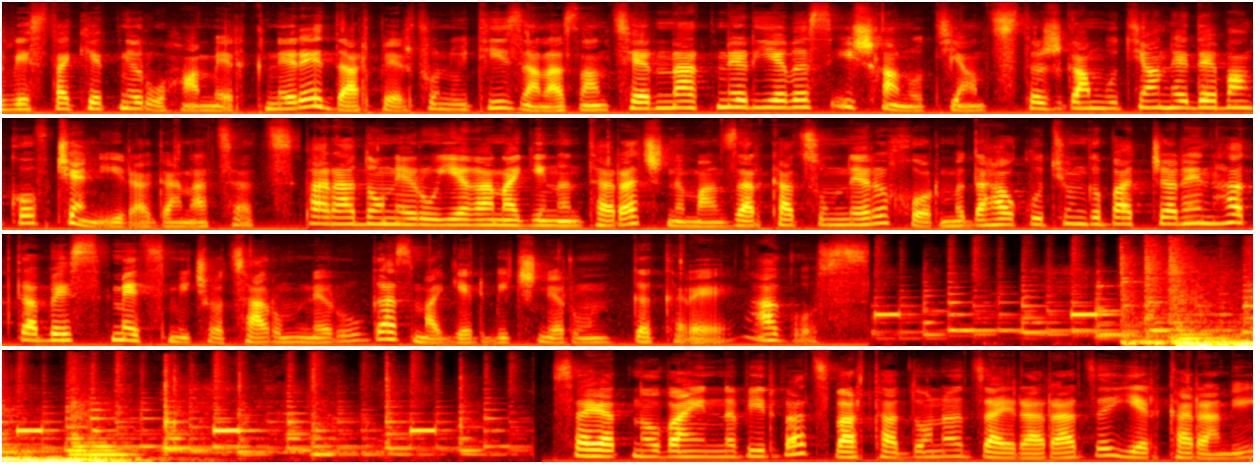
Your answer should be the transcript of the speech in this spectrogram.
արվեստագետներու համերգները դարբեր ֆունույթի զանազան ցերնակներ եւս իշխանության ստժգամության հետևանքով չեն իրականացած։ Պարադոներու եղանակին ընթരാճ նման զարգացումները խոր մտահոգություն կպատճառեն հատկապես մեծ միջոցառումներու գազմագերբիչներուն գկրե ագոս Սայատնովային նվիրված Վարդադոնը ծայրարած է երկարանի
